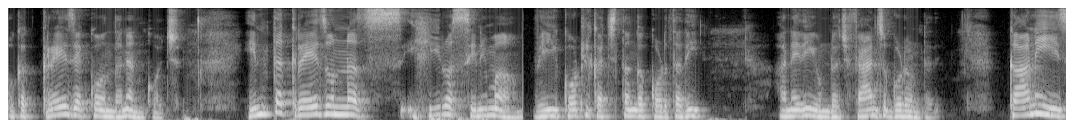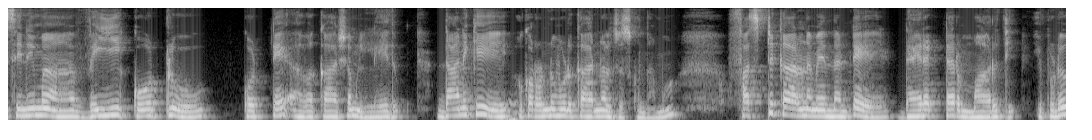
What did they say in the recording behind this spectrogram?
ఒక క్రేజ్ ఎక్కువ ఉందని అనుకోవచ్చు. ఇంత క్రేజ్ ఉన్న హీరో సినిమా వెయ్యి కోట్లు ఖచ్చితంగా కొడుతుంది అనేది ఉండొచ్చు ఫ్యాన్స్కి కూడా ఉంటుంది. కానీ ఈ సినిమా వెయ్యి కోట్లు కొట్టే అవకాశం లేదు. దానికి ఒక రెండు మూడు కారణాలు చూసుకుందాము. ఫస్ట్ కారణం ఏంటంటే డైరెక్టర్ మారుతి. ఇప్పుడు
